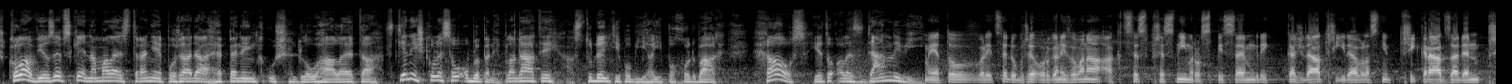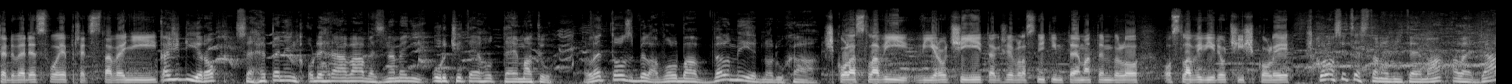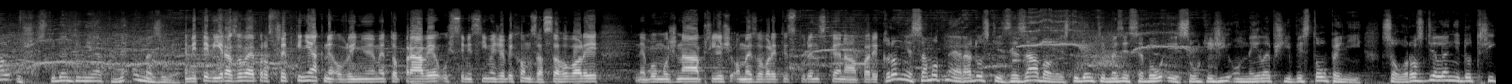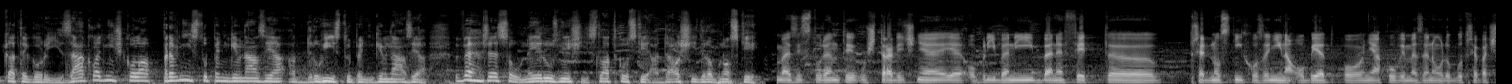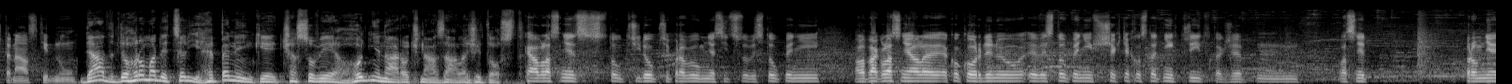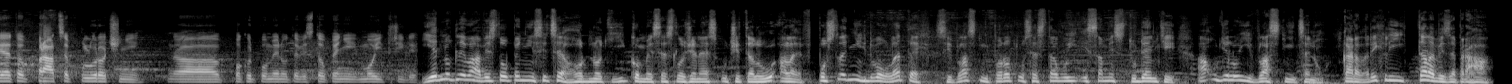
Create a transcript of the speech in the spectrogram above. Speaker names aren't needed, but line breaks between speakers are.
Škola v Josevské na Malé straně pořádá happening už dlouhá léta. Stěny školy jsou oblepeny plagáty a studenti pobíhají po chodbách. Chaos je to ale zdánlivý.
Je to velice dobře organizovaná akce s přesným rozpisem, kdy každá třída vlastně třikrát za den předvede svoje představení.
Každý rok se happening odehrává ve znamení určitého tématu. Letos byla volba velmi jednoduchá.
Škola slaví výročí, takže vlastně tím tématem bylo oslavy výročí školy.
Škola sice stanoví téma, ale dál už studenty nějak neomezuje.
My ty výrazové prostředky nějak neovlivňujeme, to právě už si myslíme, že bychom zasahovali nebo možná příliš omezovali ty studentské nápady.
Kromě samotné radosti ze zábavy studenti mezi sebou i soutěží o nejlepší vystoupení. Jsou rozděleni do tří kategorií. Základní škola, první stupeň gymnázia a druhý stupeň gymnázia. Ve hře jsou nejrůznější sladkosti a další drobnosti.
Mezi studenty už tradičně je oblíbený benefit eh, přednostní chození na oběd po nějakou vymezenou dobu třeba 14 dnů.
Dát dohromady celý happening je časově hodně náročná záležitost.
Já vlastně s tou třídou připravuju měsíc to vystoupení, ale pak vlastně ale jako koordinuju i vystoupení všech těch ostatních tříd, takže mm, vlastně pro mě je to práce půlroční pokud pominu ty vystoupení mojí třídy.
Jednotlivá vystoupení sice hodnotí komise složené z učitelů, ale v posledních dvou letech si vlastní porotu sestavují i sami studenti a udělují vlastní cenu. Karel Rychlý, Televize Praha.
